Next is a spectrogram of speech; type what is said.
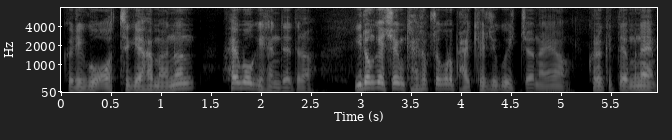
그리고 어떻게 하면은 회복이 된다더라. 이런 게 지금 계속적으로 밝혀지고 있잖아요. 그렇기 때문에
